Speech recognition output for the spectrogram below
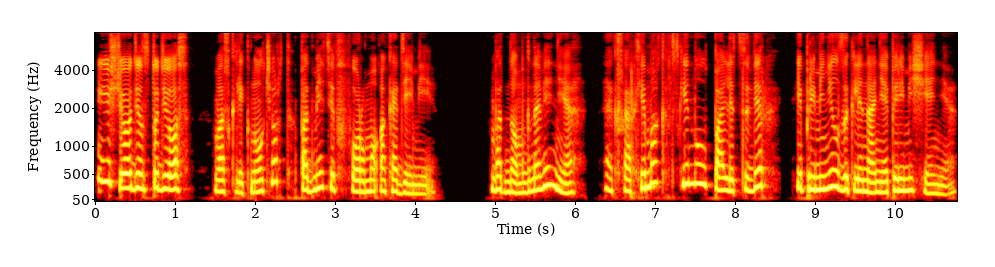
еще один студиоз!» — воскликнул черт, подметив форму Академии. В одно мгновение экс-архимаг вскинул палец вверх и применил заклинание перемещения.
